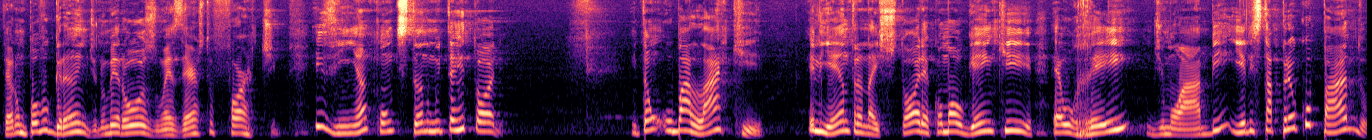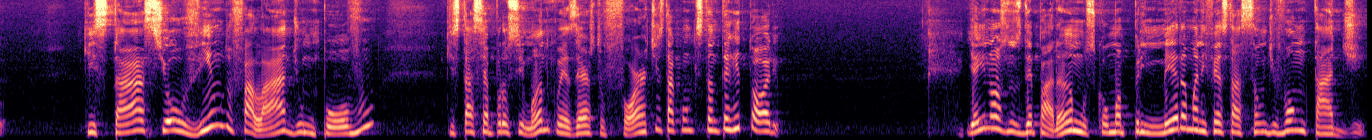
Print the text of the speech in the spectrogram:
Então, era um povo grande, numeroso, um exército forte. E vinha conquistando muito território. Então, o Balaque, ele entra na história como alguém que é o rei de Moabe e ele está preocupado que está se ouvindo falar de um povo que está se aproximando com um exército forte e está conquistando território. E aí nós nos deparamos com uma primeira manifestação de vontade.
